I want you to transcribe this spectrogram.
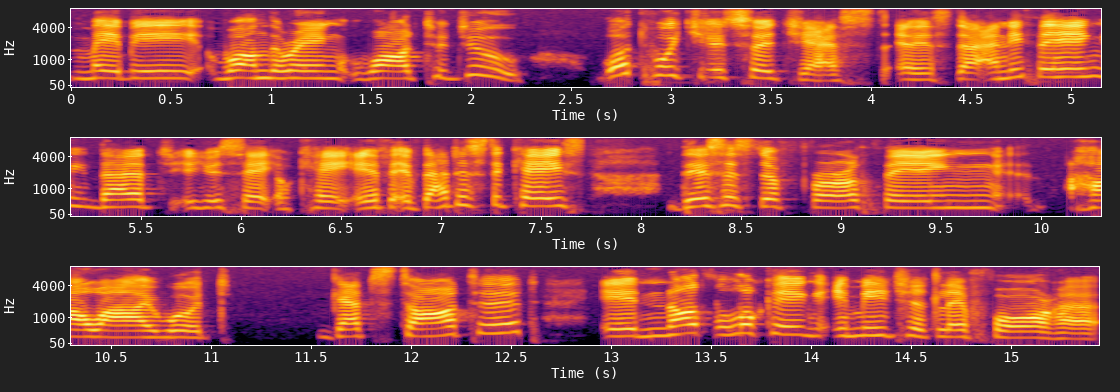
maybe wondering what to do. What would you suggest? Is there anything that you say, okay, if, if that is the case, this is the first thing how I would get started? in not looking immediately for a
